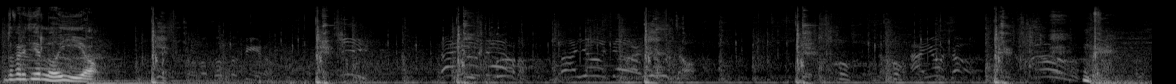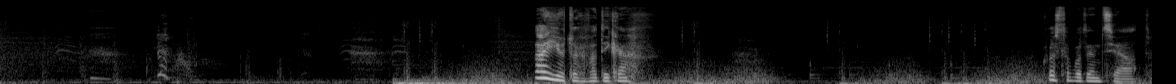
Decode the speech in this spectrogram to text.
Dovrei dirlo io. Aiuto che fatica. Questo è potenziato.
